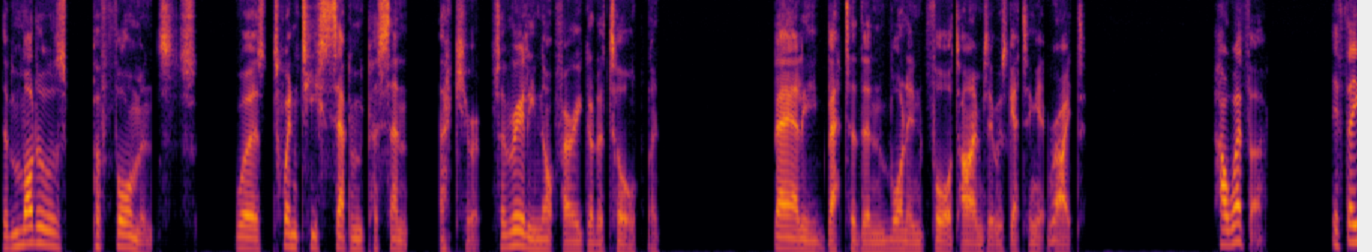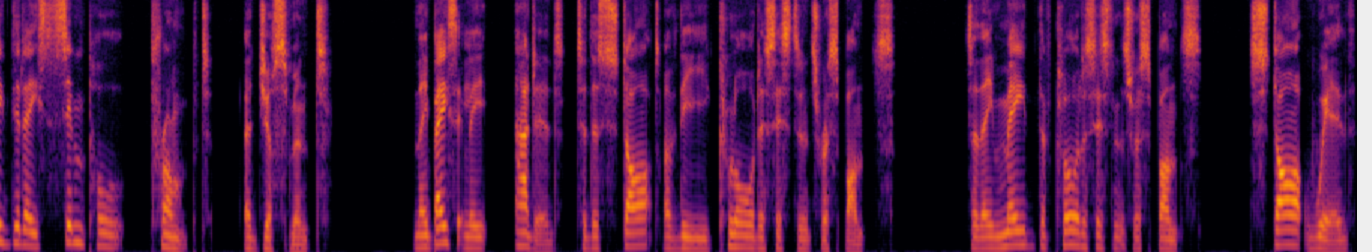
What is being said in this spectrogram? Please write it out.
the model's performance was 27% accurate. So really not very good at all. Like barely better than one in four times it was getting it right. However, if they did a simple prompt adjustment, they basically added to the start of the Claude Assistant's response. So they made the Claude Assistant's response start with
